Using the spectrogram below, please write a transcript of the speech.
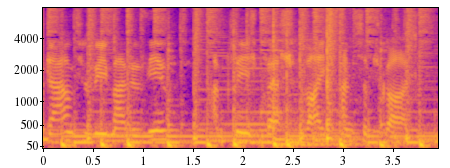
down to read my review and please press like and subscribe.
